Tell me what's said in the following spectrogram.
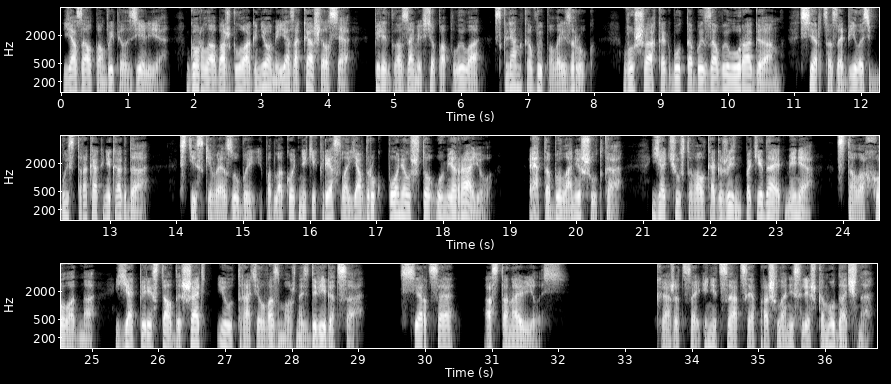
Я залпом выпил зелье. Горло обожгло огнем, и я закашлялся. Перед глазами все поплыло, склянка выпала из рук. В ушах как будто бы завыл ураган. Сердце забилось быстро, как никогда. Стискивая зубы и подлокотники кресла, я вдруг понял, что умираю. Это была не шутка. Я чувствовал, как жизнь покидает меня. Стало холодно. Я перестал дышать и утратил возможность двигаться. Сердце остановилось. Кажется, инициация прошла не слишком удачно.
